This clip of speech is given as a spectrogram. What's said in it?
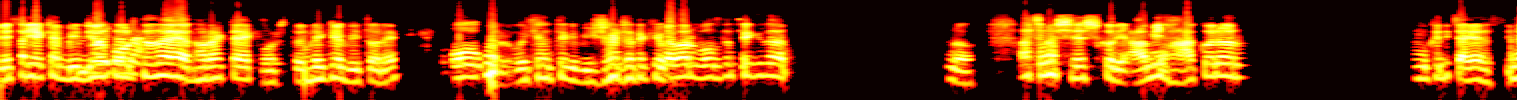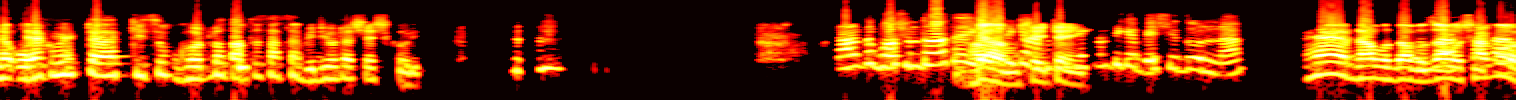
বেচারি একটা ভিডিও করতে যায় ধরো একটা এক করতে ভিতরে। ও ওইখান থেকে বিষয়টা থেকে আবার বলতেছে কি জানো আচ্ছা না শেষ করি। আমি হা করে মুখে চাই আসছি না ওরকম একটা কিছু ঘটলো তাতে আচ্ছা ভিডিওটা শেষ করি। তাহলে তো বসুন্ধরাতে হ্যাঁ, সেটাই। থেকে বেশি দূর না। হ্যাঁ যাব যাব যাব সাগর।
